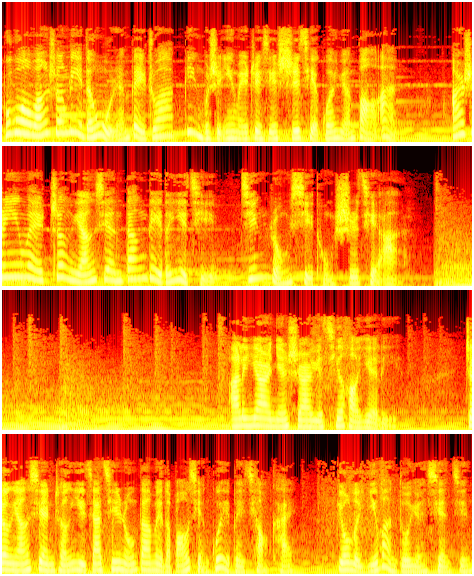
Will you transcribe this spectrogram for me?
不过，王胜利等五人被抓，并不是因为这些失窃官员报案，而是因为正阳县当地的一起金融系统失窃案。二零一二年十二月七号夜里，正阳县城一家金融单位的保险柜被撬开，丢了一万多元现金。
